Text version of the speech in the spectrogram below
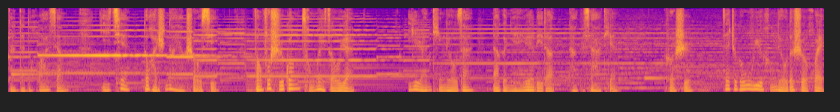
淡淡的花香。一切都还是那样熟悉，仿佛时光从未走远，依然停留在那个年月里的那个夏天。可是，在这个物欲横流的社会，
